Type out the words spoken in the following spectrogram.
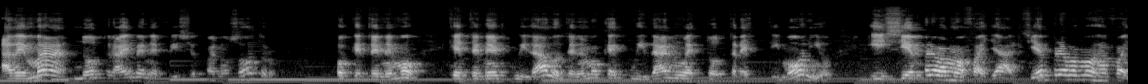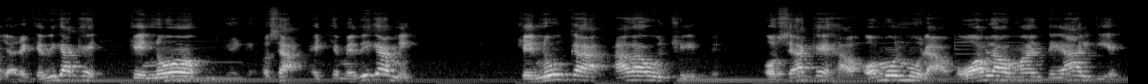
Además, no trae beneficios para nosotros, porque tenemos que tener cuidado, tenemos que cuidar nuestro testimonio y siempre vamos a fallar, siempre vamos a fallar. El que diga que, que no, o sea, el que me diga a mí que nunca ha dado un chisme o se ha quejado o murmurado o ha hablado mal de alguien,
